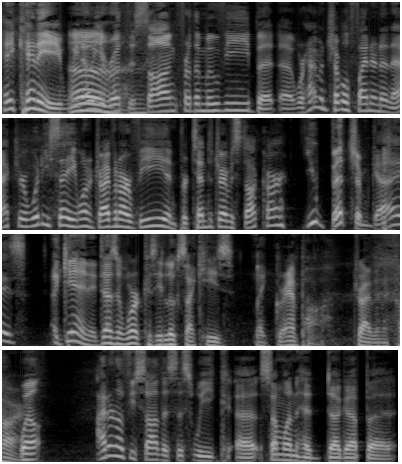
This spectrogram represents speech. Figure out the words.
Hey Kenny, we know you wrote the song for the movie, but uh, we're having trouble finding an actor. What do you say? You want to drive an RV and pretend to drive a stock car? You betcha, guys. Again, it doesn't work because he looks like he's like grandpa driving a car. Well, I don't know if you saw this this week. Uh, someone had dug up a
